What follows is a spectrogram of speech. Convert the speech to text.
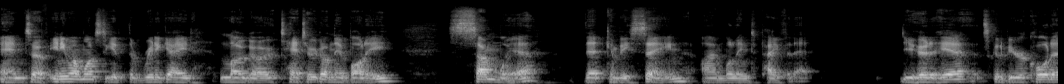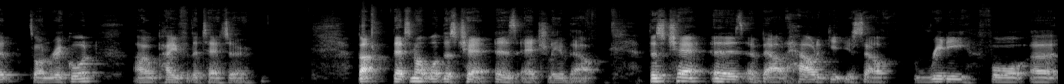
And so, if anyone wants to get the Renegade logo tattooed on their body somewhere that can be seen, I'm willing to pay for that. You heard it here. It's going to be recorded. It's on record. I will pay for the tattoo. But that's not what this chat is actually about. This chat is about how to get yourself ready for uh,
